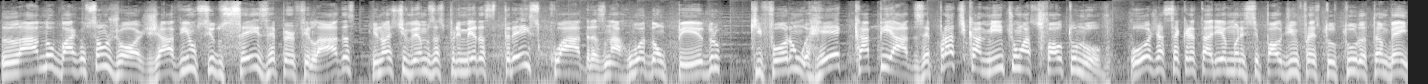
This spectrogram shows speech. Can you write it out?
lá no bairro São Jorge. Já haviam sido seis reperfiladas e nós tivemos as primeiras três quadras na rua Dom Pedro que foram recapeadas. É praticamente um asfalto novo. Hoje a Secretaria Municipal de Infraestrutura também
